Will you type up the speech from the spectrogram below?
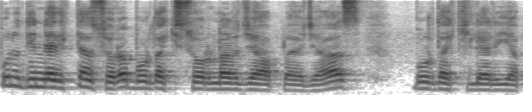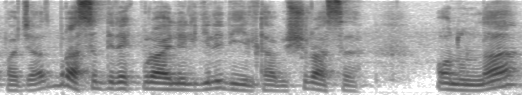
Bunu dinledikten sonra buradaki soruları cevaplayacağız. Buradakileri yapacağız. Burası direkt burayla ilgili değil tabi. Şurası onunla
